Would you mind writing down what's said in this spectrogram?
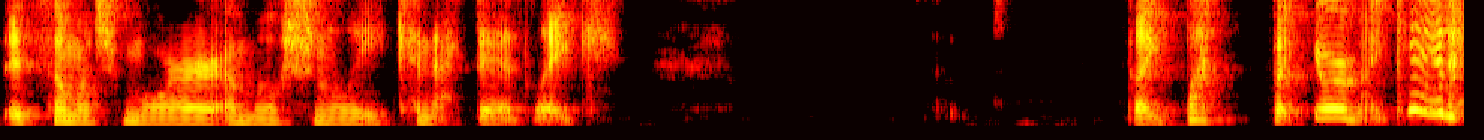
it's so much more emotionally connected. Like, like, but but you're my kid.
